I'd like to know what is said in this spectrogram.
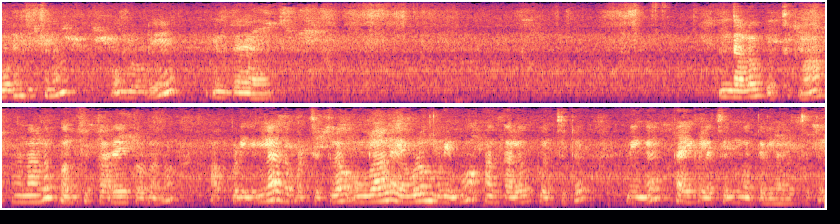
முடிஞ்சிச்சுன்னா உங்களுடைய இந்த இந்த அளவுக்கு வச்சுக்கலாம். அதனால் கொஞ்சம் தரையை தொடணும். அப்படி இல்லாத பட்சத்தில் உங்களால் எவ்வளோ முடியுமோ அந்த அளவுக்கு வச்சுட்டு நீங்கள் கைகளை சின்மத்தில் வச்சுட்டு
